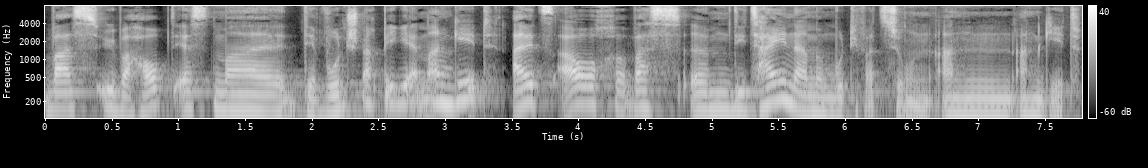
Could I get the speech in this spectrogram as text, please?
was überhaupt erstmal der Wunsch nach BGM angeht, als auch was ähm, die Teilnahmemotivation an, angeht.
